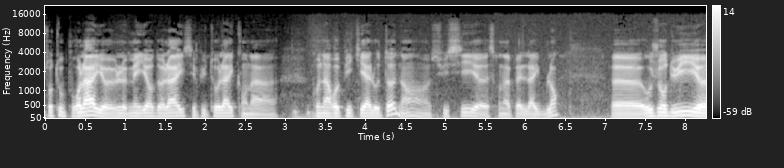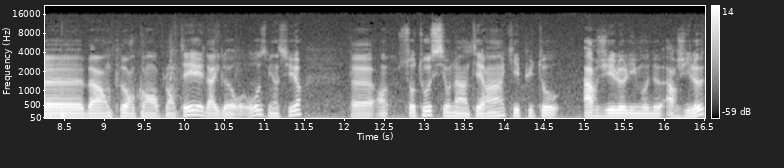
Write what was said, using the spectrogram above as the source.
surtout pour l'ail, euh, le meilleur de l'ail, c'est plutôt l'ail qu'on a qu'on a repiqué à l'automne. Hein. Celui-ci, ce qu'on appelle l'ail blanc. Euh, aujourd'hui, ben, on peut encore en planter, l'ail rose bien sûr, euh, surtout si on a un terrain qui est plutôt argileux, limoneux, argileux,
